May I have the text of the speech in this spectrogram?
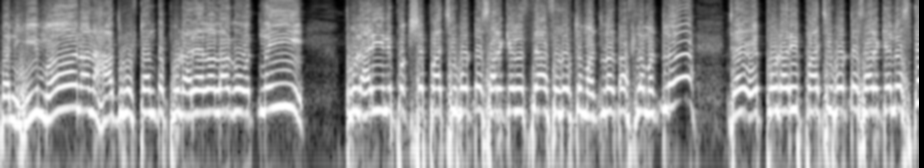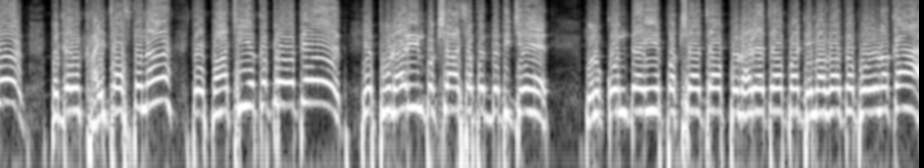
पण ही म्हण आणि हा दृष्टांत पुढाऱ्याला लागू होत नाही. पुढारी आणि पक्ष पाची बोट सारखे नसते असं जर तू म्हटलं असलं म्हटलं. जे हे पुढारी पाची बोट सारखे नसतात. पण ज्यावेळी खायचं असतं ना ते पाची एकत्र होतेत हे पुढारी पक्ष अशा पद्धतीचे आहेत. म्हणून कोणत्याही पक्षाच्या पुढाऱ्याच्या पाठीमागाचा पळू नका.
